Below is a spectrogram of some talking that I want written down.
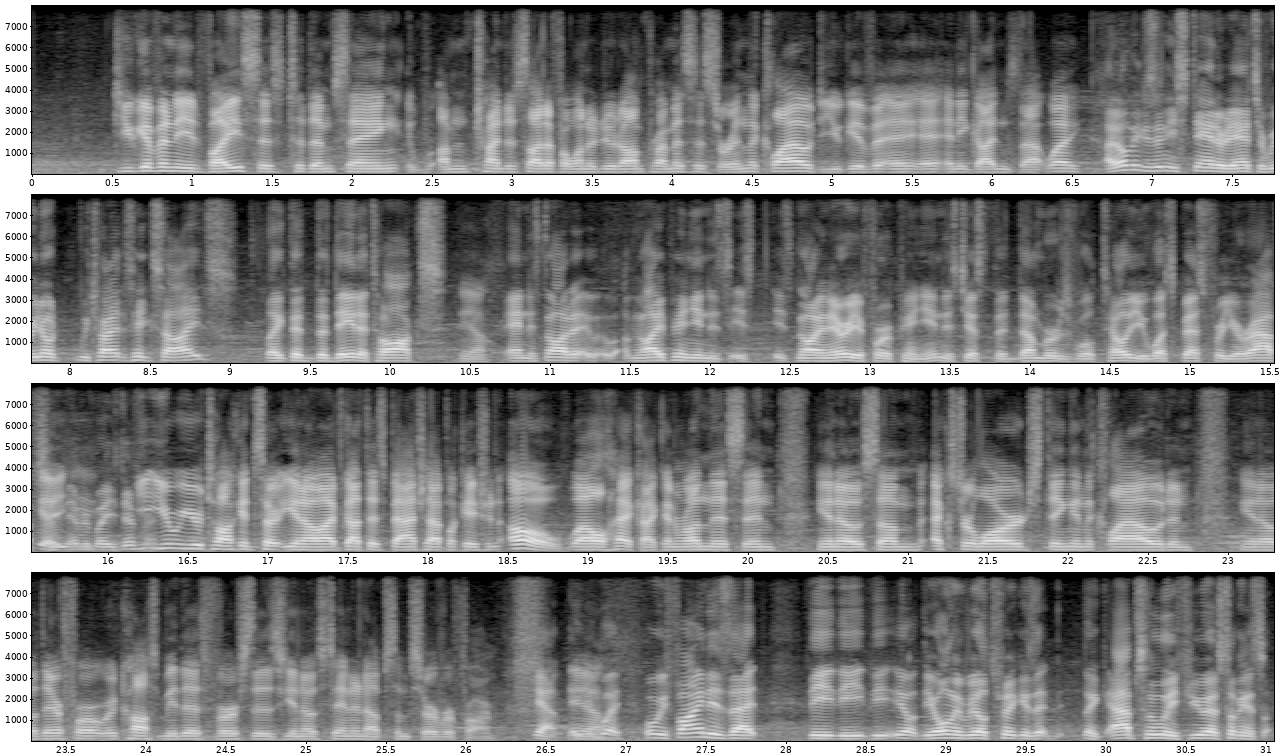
do you give any advice as to them saying, I'm trying to decide if I want to do it on premises or in the cloud? Do you give a, a, any guidance that way? I don't think there's any standard answer. We don't, we try to take sides. Like the, the data talks, yeah. and it's not, in my opinion, is it's, it's not an area for opinion, it's just the numbers will tell you what's best for your apps, yeah, and everybody's different. You, you're talking, you know, I've got this batch application, oh, well, heck, I can run this in, you know, some extra large thing in the cloud, and, you know, therefore it would cost me this versus, you know, standing up some server farm. Yeah, it, what, what we find is that the, the, the, you know, the only real trick is that, like, absolutely, if you have something that's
